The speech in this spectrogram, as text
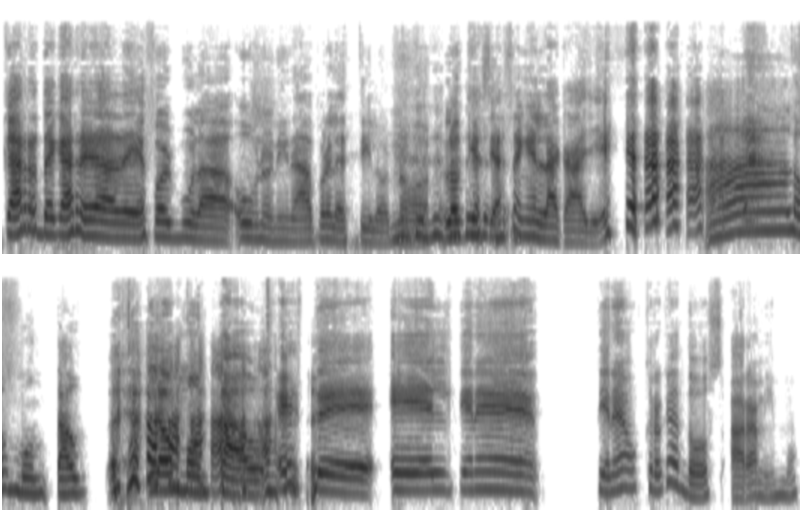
carros de carrera de Fórmula 1 ni nada por el estilo, no, los que se hacen en la calle. Ah, los montados. Los montados. Este, él tiene, tiene, creo que dos ahora mismo.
